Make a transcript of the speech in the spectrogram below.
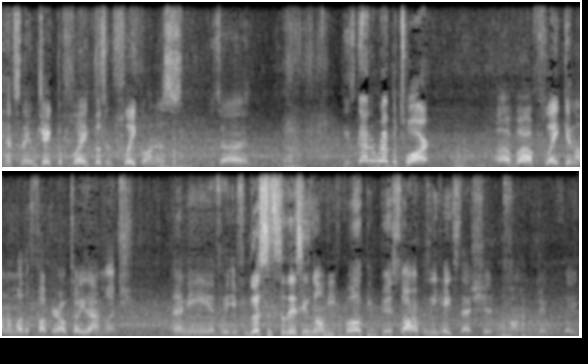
hence the name Jake the Flake, doesn't flake on us, he's uh, he's got a repertoire of uh, flaking on a motherfucker. I'll tell you that much. And he, if, he, if he listens to this, he's gonna be fucking pissed off because he hates that shit. Him Jake Flake.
